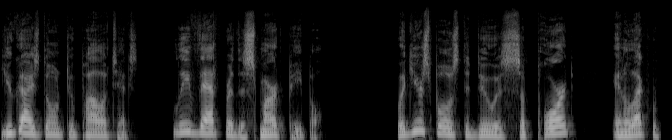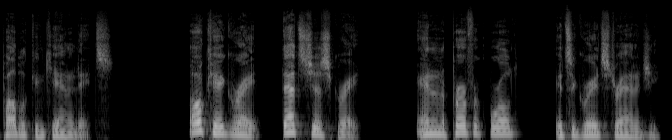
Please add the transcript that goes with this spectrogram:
you guys don't do politics. Leave that for the smart people. What you're supposed to do is support and elect Republican candidates. Okay, great. That's just great. And in a perfect world, it's a great strategy.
